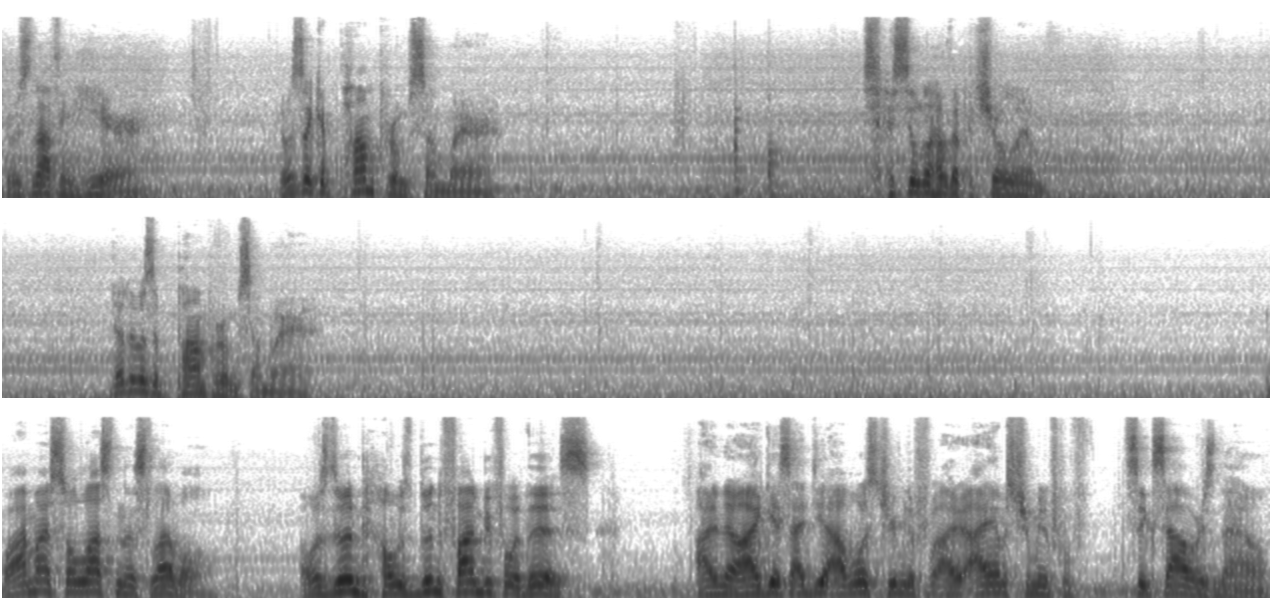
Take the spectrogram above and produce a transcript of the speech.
There was nothing here. There was like a pump room somewhere. I still don't have the petroleum. I thought there was a pump room somewhere. Why am I so lost in this level? I was doing I was doing fine before this. I know. I guess I did. I was streaming. For, I, I am streaming for six hours now.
